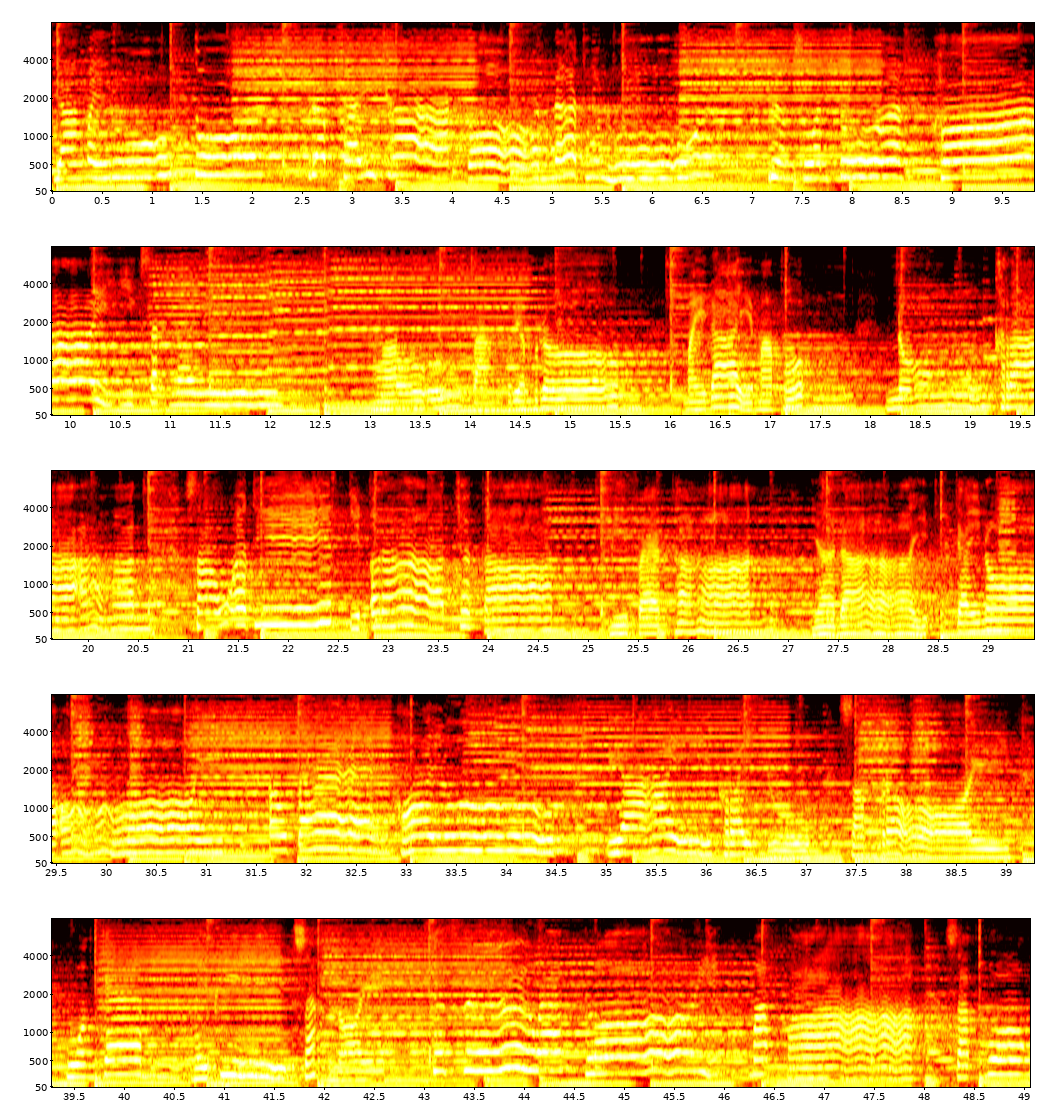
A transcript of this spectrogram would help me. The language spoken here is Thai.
อย่างไม่รู้ตัว รับใช้ชาติก่อนนะทุนหัวเรื่องส่วนตัวขออีกสักหน่อยเขาสั่งเตรียมรบไม่ได้มาพบ นงครานเสาร์อาทิตย์ติดราชการ มีแฟนทหาร อย่าได้ใจน้อยเอาแป้งคอยลูก อย่าให้ใครดูซ้ำรอยห่วงแก้มให้พี่สักหน่อย จะซื้อแหวนพลอยมาฝาก สักวง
